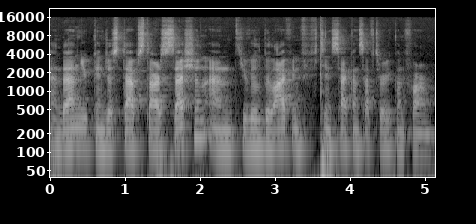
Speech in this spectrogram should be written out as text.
and then you can just tap start session and you will be live in 15 seconds after you confirm.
